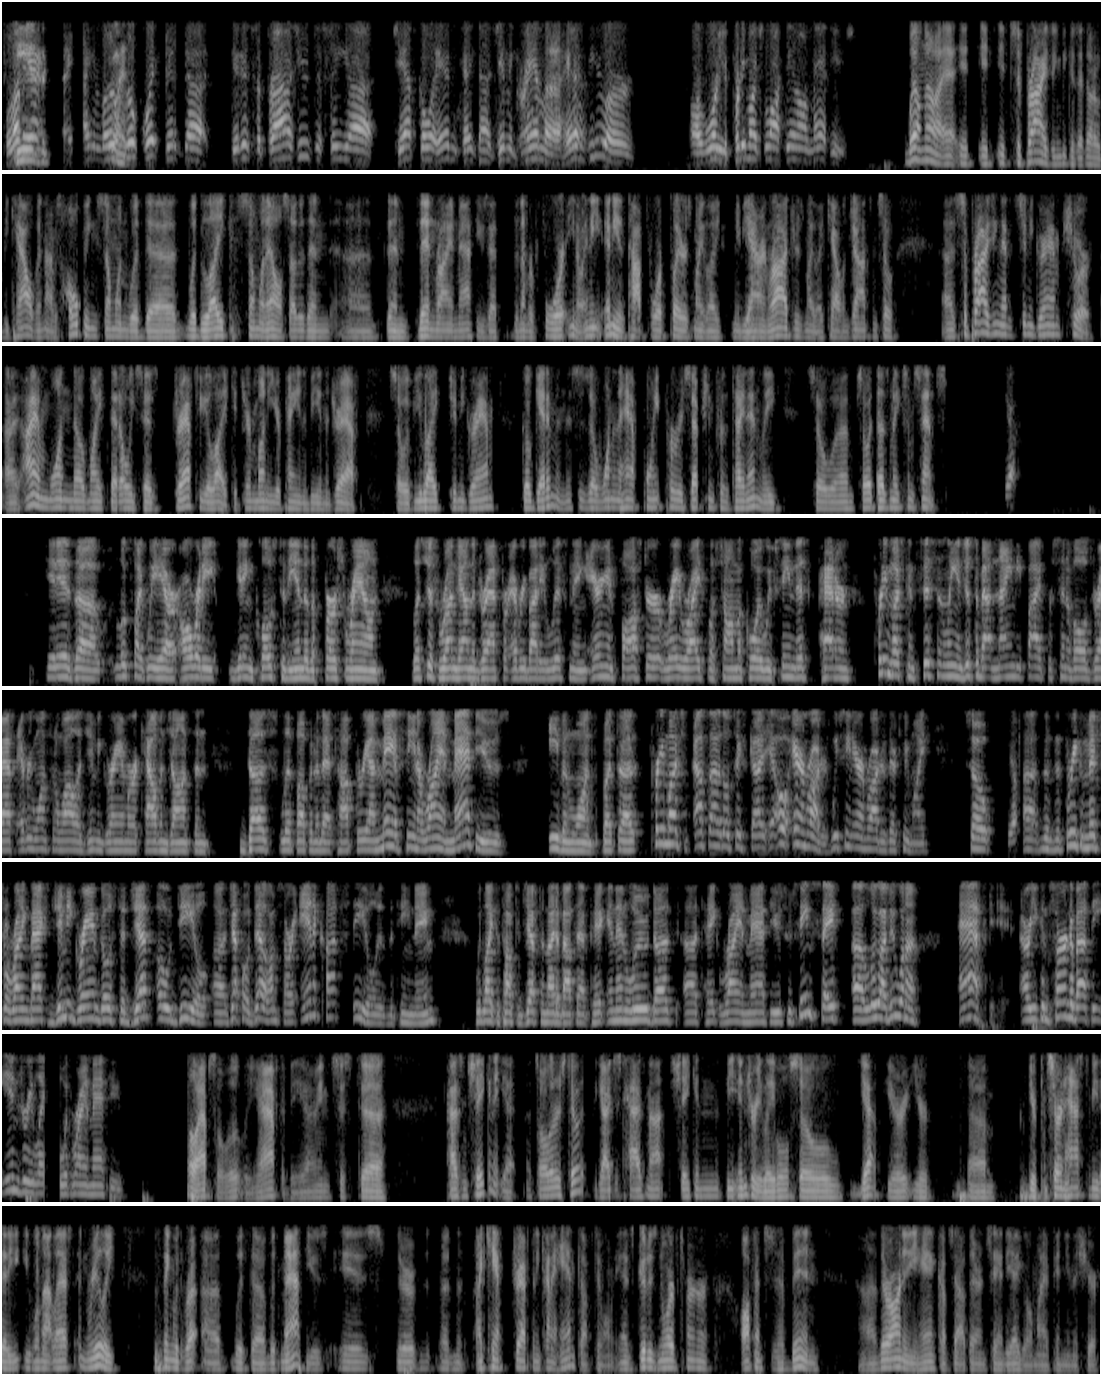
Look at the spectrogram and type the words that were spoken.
Well, let he me ask, the, hey, hey, Go Lou, real quick, did uh, did it surprise you to see uh, Jeff go ahead and take uh, Jimmy Graham ahead of you, or or were you pretty much locked in on Mathews? Well, no, it, it it's surprising because I thought it would be Calvin. I was hoping someone would uh, would like someone else other than uh, than than Ryan Mathews at the number four. You know, any any of the top four players might like maybe Aaron Rodgers, might like Calvin Johnson. So uh, surprising that it's Jimmy Graham. Sure, I, I am one though, Mike, that always says draft who you like. It's your money you're paying to be in the draft. So if you like Jimmy Graham, go get him. And this is a one and a half point per reception for the tight end league. So um, so it does make some sense. It is uh looks like we are already getting close to the end of the first round. Let's just run down the draft for everybody listening. Arian Foster, Ray Rice, LeSean McCoy. We've seen this pattern pretty much consistently in just about 95% of all drafts. Every once in a while, a Jimmy Graham or a Calvin Johnson does slip up into that top three. I may have seen a Ryan Mathews even once, but uh, pretty much outside of those six guys. Oh, Aaron Rodgers. We've seen Aaron Rodgers there too, Mike. So Yep. uh, the, the three conventional running backs. Jimmy Graham goes to Jeff Odell. Uh, Jeff Odell, I'm sorry. Anacott Steel is the team name. We'd like to talk to Jeff tonight about that pick. And then Lou does uh, take Ryan Mathews, who seems safe. Uh, Lou, I do want to ask: Are you concerned about the injury label with Ryan Mathews? Oh, absolutely. You have to be. I mean, it's just uh hasn't shaken it yet. That's all there is to it. The guy just has not shaken the injury label. So yeah, your your um your concern has to be that he, he will not last. And really, the thing with uh with uh with Mathews is there uh, I can't draft any kind of handcuff to him. As good as Norv Turner offenses have been, uh there aren't any handcuffs out there in San Diego, in my opinion, this year.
